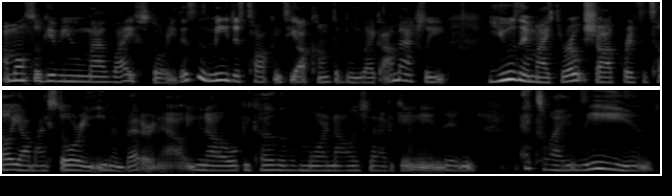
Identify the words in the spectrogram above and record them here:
I'm also giving you my life story. This is me just talking to y'all comfortably. Like I'm actually using my throat chakra to tell y'all my story even better now, you know, because of more knowledge that I've gained and X, Y, and Z and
